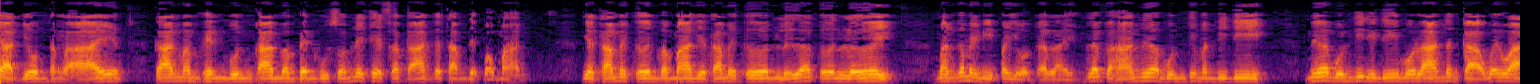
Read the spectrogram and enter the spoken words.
ญาติโยมทั้งหลาย การบำเพ็ญบุญการบำเพ็ญกุศลในเทศกาลก็ทำได้ประมาณ อย่าทำให้เกินประมาณ อย่าทำให้เกินเหลือเกินเลย มันก็ไม่มีประโยชน์อะไร แล้วก็หาเนื้อบุญที่มันดีๆ เนื้อบุญที่ดีๆ โบราณท่านกล่าวไว้ว่า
